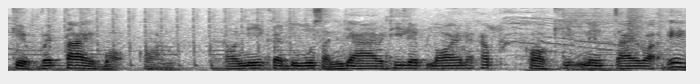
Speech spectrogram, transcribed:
เก็บไว้ใต้เบาะก่อน ตอนนี้ก็ดูสัญญาเป็นที่เรียบร้อยนะครับ ก็คิดในใจว่า เอ๊ะ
